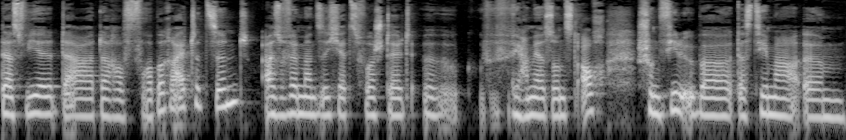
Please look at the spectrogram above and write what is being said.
dass wir da darauf vorbereitet sind? Also wenn man sich jetzt vorstellt, äh, wir haben ja sonst auch schon viel über das Thema ähm,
